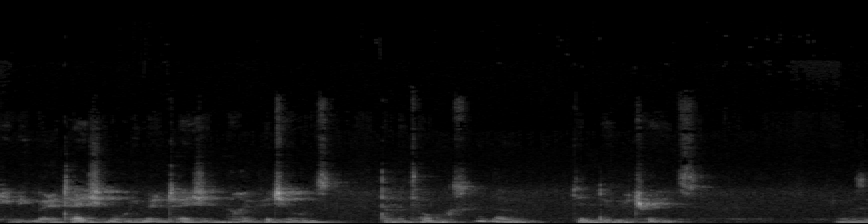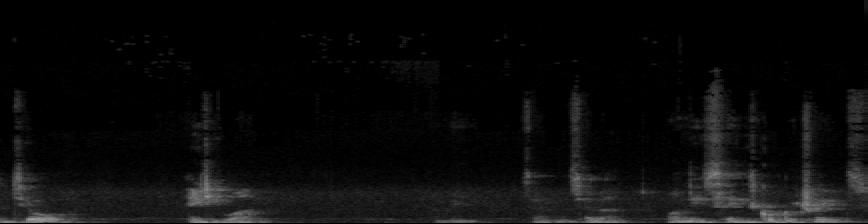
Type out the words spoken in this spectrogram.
evening meditation, morning meditation, night vigils, Dhamma talks. No, didn't do retreats. It was until 81 I mean, so, so of these things called retreats.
